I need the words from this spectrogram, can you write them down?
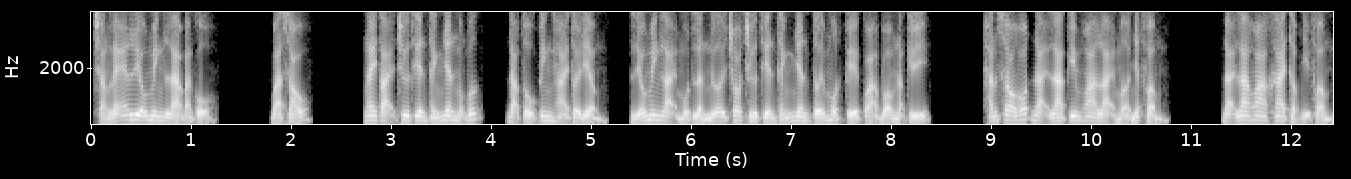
Chẳng lẽ liễu minh là bản cổ? Ba sáu ngay tại chư thiên thánh nhân một bước, đạo tổ kinh hãi thời điểm, liễu minh lại một lần nữa cho chư thiên thánh nhân tới một kế quả bom nặng ký. Hắn sau hót đại la kim hoa lại mở nhất phẩm. Đại la hoa khai thập nhị phẩm.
